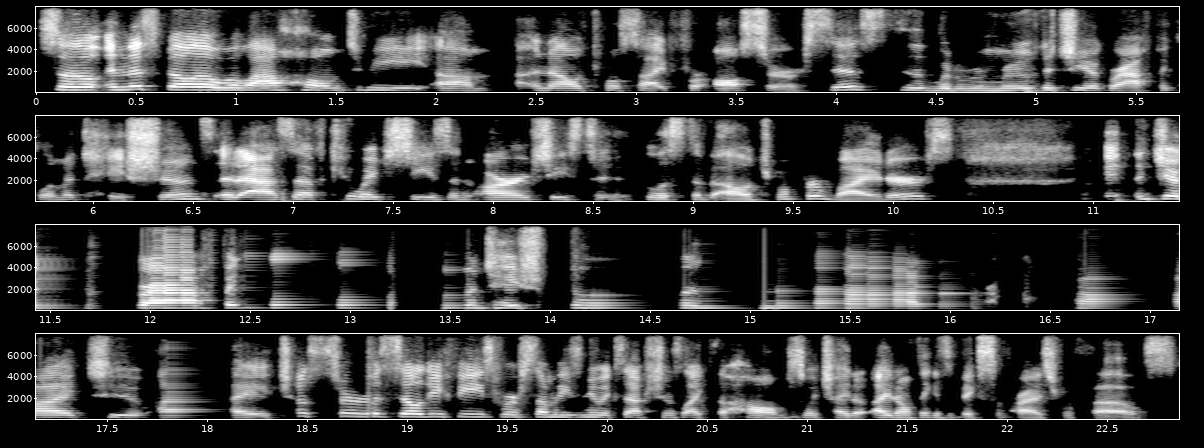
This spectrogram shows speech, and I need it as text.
So in this bill, it will allow home to be um, an eligible site for all services. It would remove the geographic limitations. It adds FQHCs and RHCs to list of eligible providers geographic limitation would not apply to IHS or facility fees for some of these new exceptions like the homes, which I, I don't think is a big surprise for folks.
